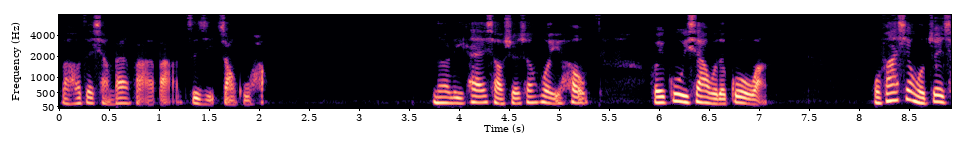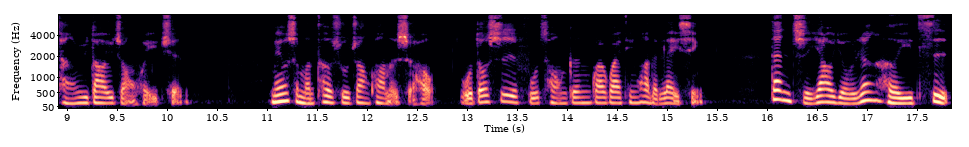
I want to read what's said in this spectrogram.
然后再想办法把自己照顾好。那离开小学生活以后，回顾一下我的过往，我发现我最常遇到一种回圈，没有什么特殊状况的时候，我都是服从跟乖乖听话的类型，但只要有任何一次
